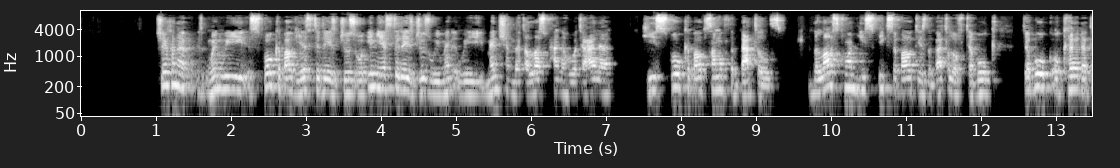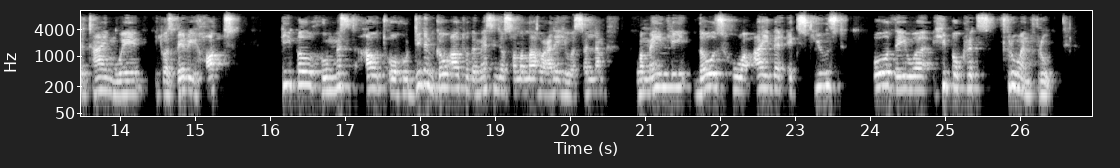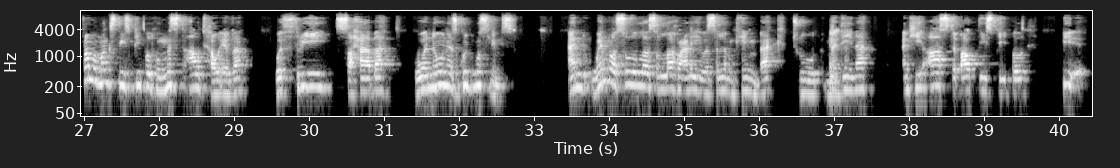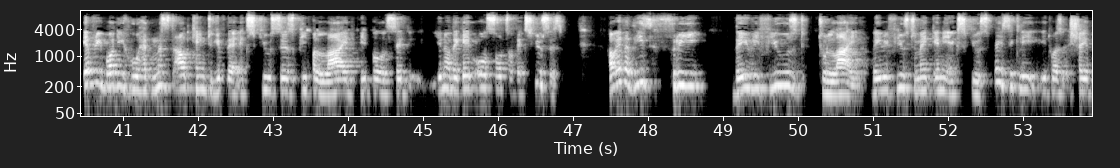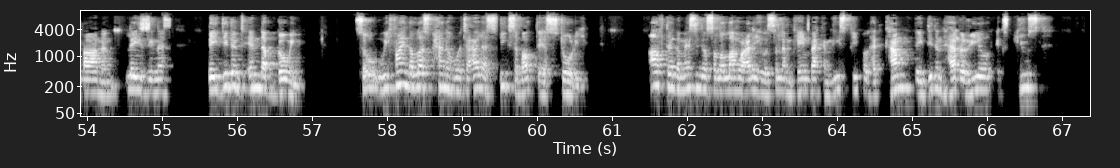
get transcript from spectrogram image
Shaykhana, when we spoke about yesterday's juz, or in yesterday's juz, we, men- we mentioned that Allah subhanahu wa ta'ala he spoke about some of the battles. The last one he speaks about is the Battle of Tabuk. Tabuk occurred at a time where it was very hot. People who missed out or who didn't go out with the Messenger wasallam were mainly those who were either excused or they were hypocrites through and through. From amongst these people who missed out, however, were three Sahaba who were known as good Muslims. And when Rasulullah came back to Medina and he asked about these people, everybody who had missed out came to give their excuses. People lied, people said, you know, they gave all sorts of excuses. However, these three, they refused to lie. They refused to make any excuse. Basically, it was shaitan and laziness. They didn't end up going. So we find Allah subhanahu wa ta'ala speaks about their story after the Messenger وسلم, came back and these people had come, they didn't have a real excuse.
